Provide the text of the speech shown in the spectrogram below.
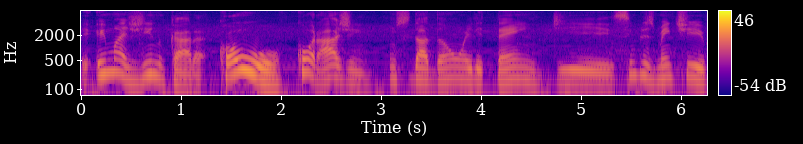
Eu imagino, cara, qual coragem um cidadão ele tem de simplesmente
